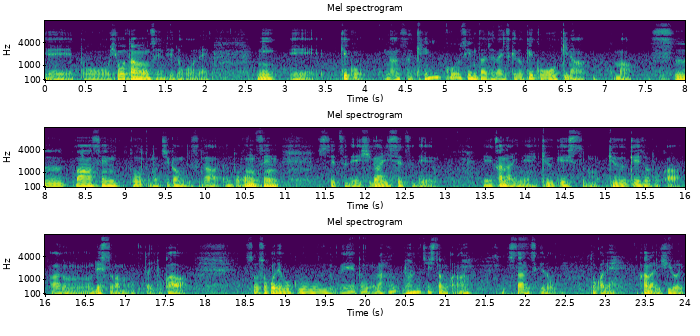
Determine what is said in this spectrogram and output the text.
えっ、とひょうたん温泉っていうところでに、えー結構なんつうの健康センターじゃないですけど結構大きなまあスーパー銭湯とも違うんですが温泉施設で日帰り施設で、えーかなりね休憩室も休憩所とかあのレストランもあったりとかそうそこで僕、えー、とランランチしたのかな？したんですけどとかねかなり広い。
